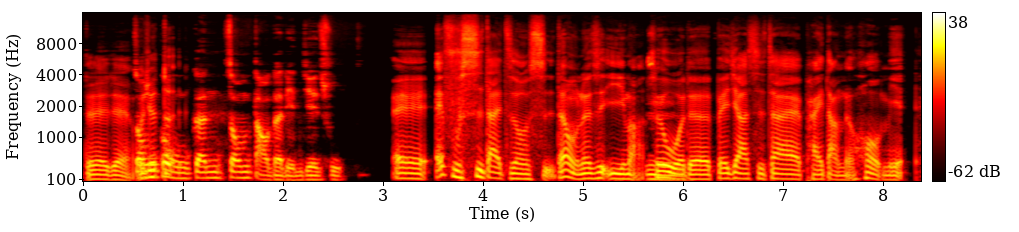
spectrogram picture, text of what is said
对对对，中控跟中岛的连接处。诶，F 四代之后是，但我那是一嘛，所以我的杯架是在排档的后面。嗯、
